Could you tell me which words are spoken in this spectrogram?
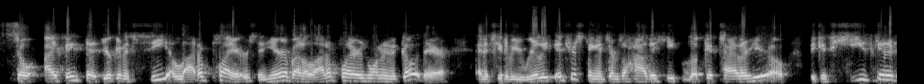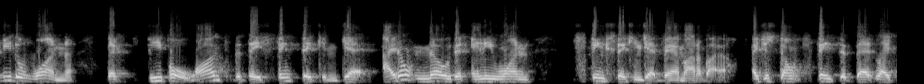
So I think that you're going to see a lot of players and hear about a lot of players wanting to go there. And it's going to be really interesting in terms of how the Heat look at Tyler Herro because he's going to be the one that people want that they think they can get. I don't know that anyone thinks they can get Bam Adebayo. I just don't think that that like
